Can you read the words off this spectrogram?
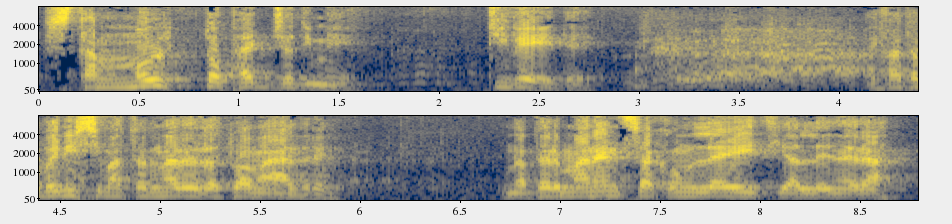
sta molto peggio di me. Ti vede. Hai fatto benissimo a tornare da tua madre. Una permanenza con lei ti allenerà.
